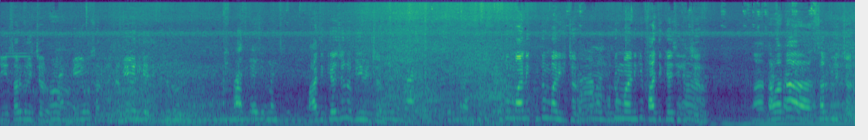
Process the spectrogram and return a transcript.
ఈ సరుకులు ఇచ్చారు. బియ్యం సరుకులు ఇచ్చారు. బియ్యం ఎన్ని కేజీలు ఇచ్చారు? పాతి కేజీలు బియ్యం ఇచ్చారు. కుటుంబానికి కుటుంబానికి ఇచ్చారు. కుటుంబానికి పాతి కేజీలు ఇచ్చారు. ఆ, తర్వాత సరుకులు ఇచ్చారు.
